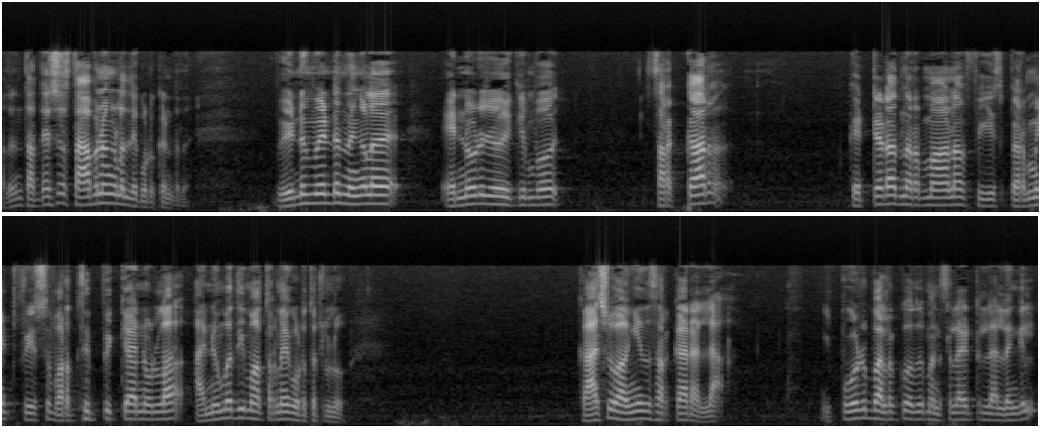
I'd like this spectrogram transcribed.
അതിന് തദ്ദേശ സ്ഥാപനങ്ങളല്ലേ കൊടുക്കേണ്ടത്. വീണ്ടും വീണ്ടും നിങ്ങൾ എന്നോട് ചോദിക്കുമ്പോൾ സർക്കാർ കെട്ടിട നിർമ്മാണ ഫീസ് പെർമിറ്റ് ഫീസ് വർദ്ധിപ്പിക്കാനുള്ള അനുമതി മാത്രമേ കൊടുത്തിട്ടുള്ളൂ. കാശ് വാങ്ങിയത് സർക്കാരല്ല. ഇപ്പോഴും പലർക്കും അത് മനസ്സിലായിട്ടില്ല. അല്ലെങ്കിൽ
